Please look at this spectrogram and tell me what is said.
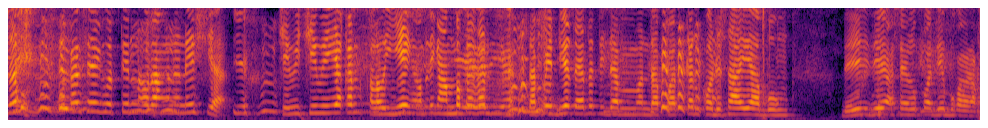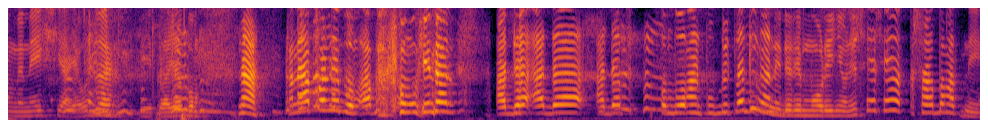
Lah, ya kan saya ikutin orang Indonesia. Ciwi-ciwi ya kan kalau iya nggak penting ngambek ya kan. tapi dia ternyata tidak mendapatkan kode saya bung. Jadi dia saya lupa dia bukan orang Indonesia. Ya udah gitu aja bung. Nah kenapa nih bung? Apa kemungkinan ada ada ada pembuangan publik lagi nggak nih dari Mourinho nih saya saya kesal banget nih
